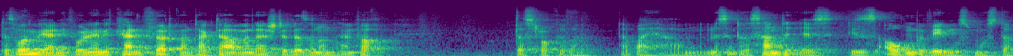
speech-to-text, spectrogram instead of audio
das wollen wir ja nicht. Wir wollen ja nicht keinen Flirtkontakt haben an der Stelle, sondern einfach das Lockere dabei haben. Und das Interessante ist, dieses Augenbewegungsmuster,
